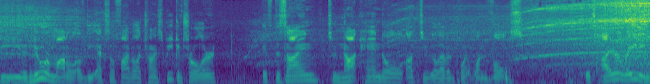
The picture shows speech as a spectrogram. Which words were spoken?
the, the newer model of the XL5 electronic speed controller, it's designed to not handle up to 11.1 volts. It's higher rating,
